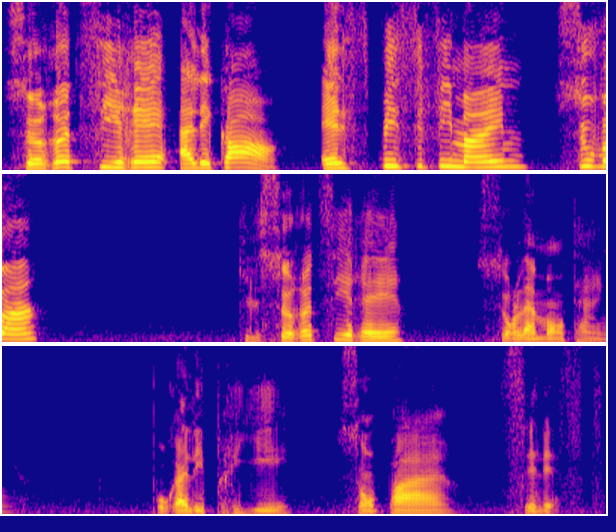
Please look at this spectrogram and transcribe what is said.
se retirait à l'écart. Elle spécifie même souvent qu'il se retirait sur la montagne pour aller prier son Père céleste.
